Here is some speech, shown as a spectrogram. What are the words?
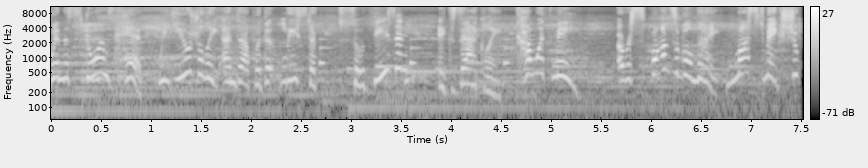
When the storms hit, we usually end up with at least a... So these in Exactly. Come with me. A responsible knight must make sure...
